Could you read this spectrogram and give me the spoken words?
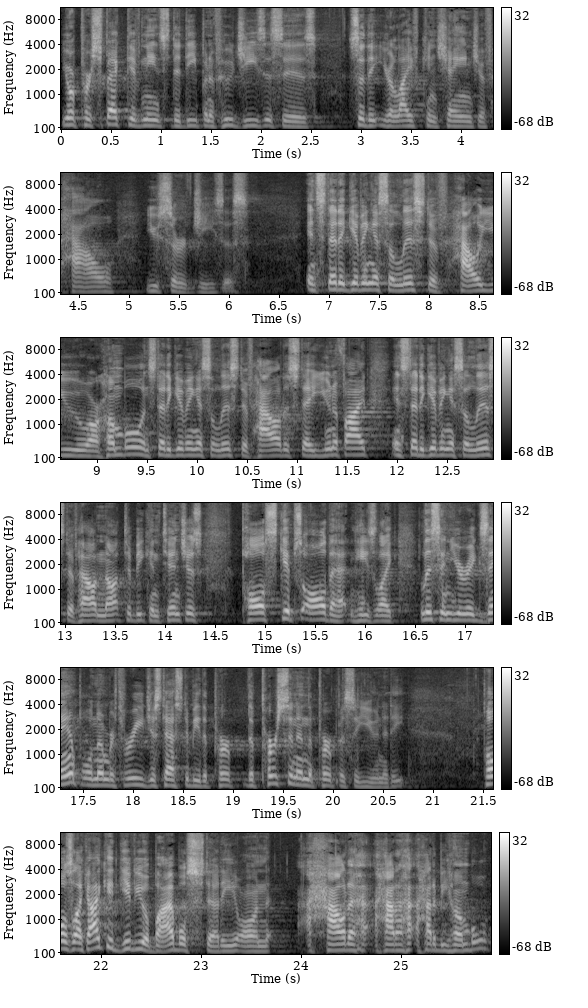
Your perspective needs to deepen of who Jesus is so that your life can change of how you serve Jesus. Instead of giving us a list of how you are humble, instead of giving us a list of how to stay unified, instead of giving us a list of how not to be contentious, Paul skips all that and he's like, listen, your example, number three, just has to be the, per- the person and the purpose of unity. Paul's like, I could give you a Bible study on how to, how to, how to be humble,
